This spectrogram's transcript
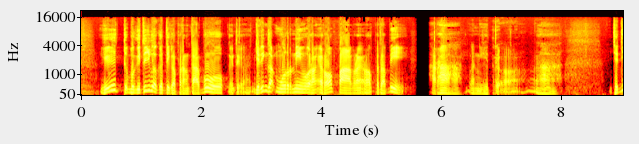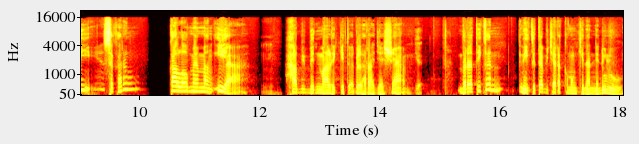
Hmm. Gitu. Begitu juga ketika perang Tabuk gitu ya. Jadi nggak murni orang Eropa, orang Eropa tapi Arab kan gitu. Nah, jadi sekarang kalau memang iya Hmm. Habib bin Malik itu adalah raja Syam. Ya. Berarti kan ini kita bicara kemungkinannya dulu.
